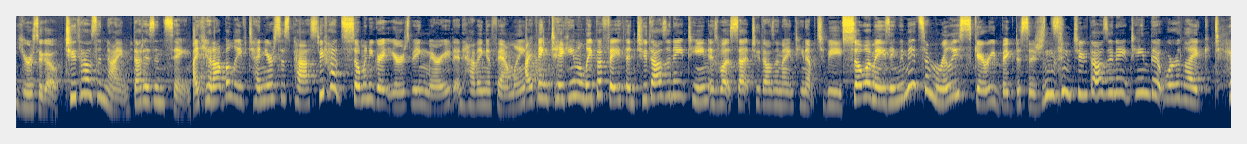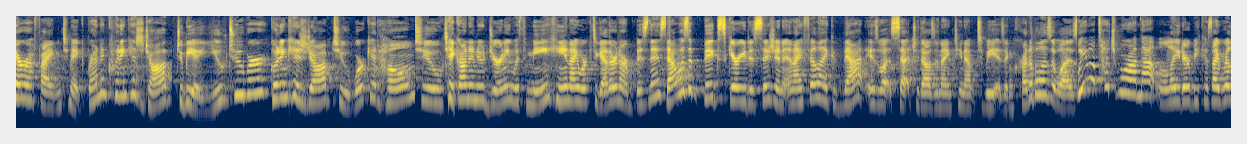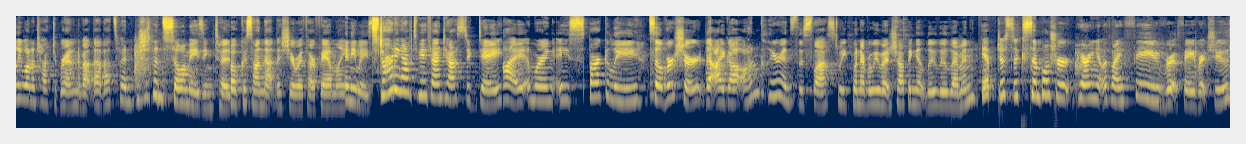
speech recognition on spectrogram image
years ago. 2009. That is insane. I cannot believe 10 years has passed. We've had so many great years being married and having a family. I think taking the leap of faith in 2018 is what set 2019 up to be so amazing. We made some really scary big decisions in 2018 that were like terrifying to make. Brandon quitting his job to be a YouTuber, quitting his job to work at home, to take on a new journey with me. He and I work together in our business. That was a big scary decision and I feel like that is what set 2019 up to be as incredible as it was. We will touch more on that later because I really want to talk to Brandon about that. That's been, it's just been so amazing to focus on that this year with our family. Anyways, starting off to be a fantastic day, I am wearing a sparkly silver shirt that I got on clearance this last week whenever we went shopping at Lululemon. Yep, just a simple shirt, pairing it with my favorite, favorite shoes.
